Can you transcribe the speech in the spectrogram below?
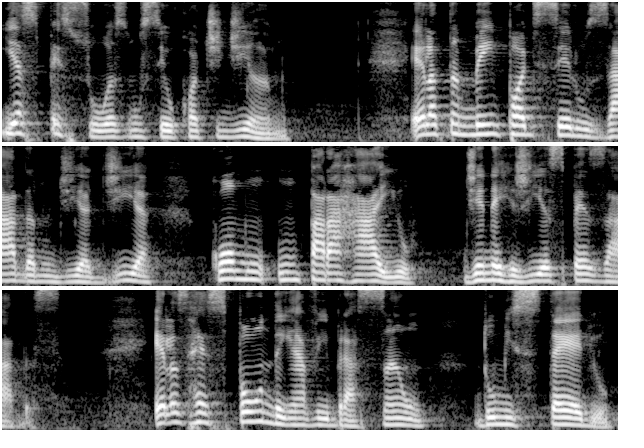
e as pessoas no seu cotidiano. Ela também pode ser usada no dia a dia como um para-raio de energias pesadas. Elas respondem à vibração do mistério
